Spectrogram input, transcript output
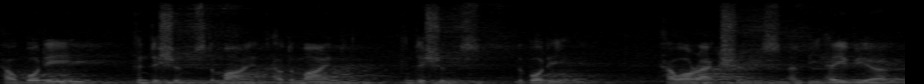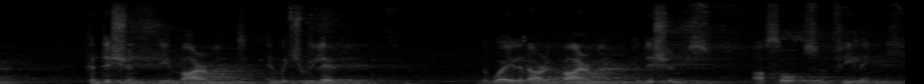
how body conditions the mind, how the mind conditions the body, how our actions and behavior condition the environment in which we live the way that our environment conditions our thoughts and feelings.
